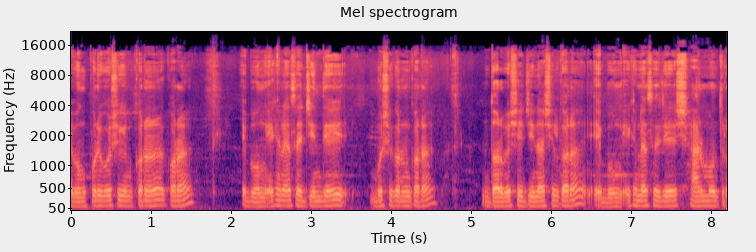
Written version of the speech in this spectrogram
এবং পরিবশীকরণ করা করা এবং এখানে আছে জিন দিয়ে বশীকরণ করা, দরবেশে জিন হাসিল করা এবং এখানে আছে যে সার মন্ত্র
